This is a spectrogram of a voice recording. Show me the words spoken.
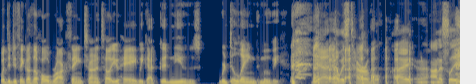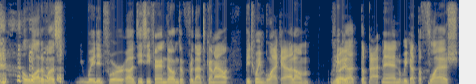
what did you think of the whole rock thing trying to tell you, hey, we got good news. We're delaying the movie. yeah, that was terrible. I honestly, a lot of us waited for uh, DC fandom to, for that to come out. Between Black Adam, we Right. got the Batman, we got the Flash.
